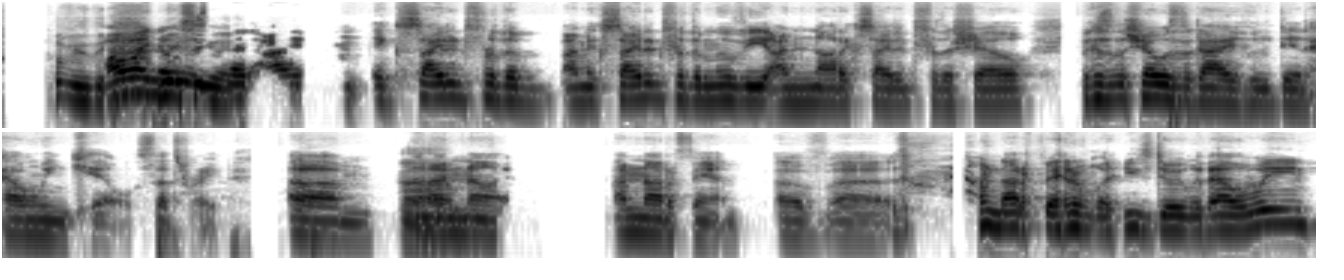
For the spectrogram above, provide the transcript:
completely All I know is mixing it. that I'm excited for the I'm excited for the movie. I'm not excited for the show because the show is the guy who did Halloween Kills. That's right. Um, and I'm Um, not I'm not a fan of uh I'm not a fan of what he's doing with Halloween.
